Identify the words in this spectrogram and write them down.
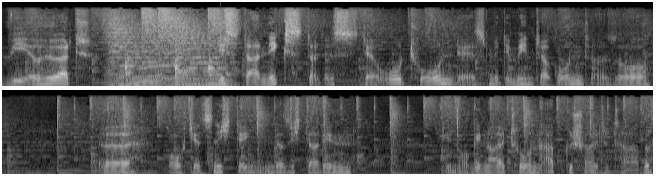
wie ihr hört, ist da nichts. Das ist der O-Ton, der ist mit im Hintergrund. Also äh, braucht jetzt nicht denken, dass ich da den, den Originalton abgeschaltet habe.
